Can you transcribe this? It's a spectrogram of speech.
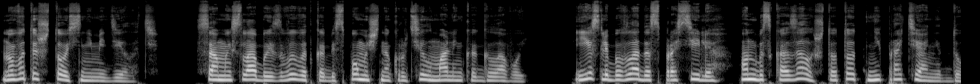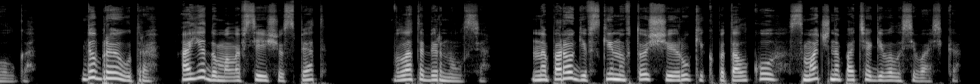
Ну вот и что с ними делать? Самый слабый из выводка беспомощно крутил маленькой головой. Если бы Влада спросили, он бы сказал, что тот не протянет долго. «Доброе утро. А я думала, все еще спят». Влад обернулся. На пороге, вскинув тощие руки к потолку, смачно подтягивалась Васька.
